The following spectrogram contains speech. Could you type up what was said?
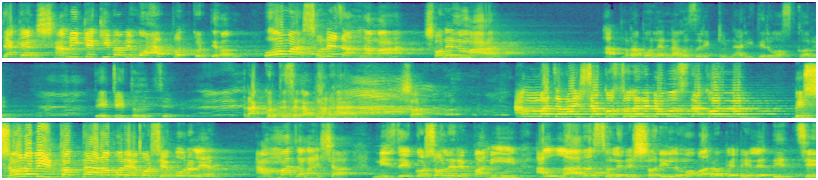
দেখেন স্বামীকে কীভাবে মহাব্বত করতে হবে। ও মা, শুনে যান না মা, শোনেন মা। আপনারা বলেন না, হুজুর, একটু নারীদের ওয়াজ করেন। তো এটাই তো হচ্ছে। রাগ করতেছেন আপনারা? শোন আম্মা যারা আয়সা গোসলের ব্যবস্থা করলেন বিশ্ব নবীর তক্তার উপরে বসে পড়লেন। আম্মা জানাইসা নিজে গোসলের পানি আল্লাহ রসুলের শরীর মোবারকে ঢেলে দিচ্ছে।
